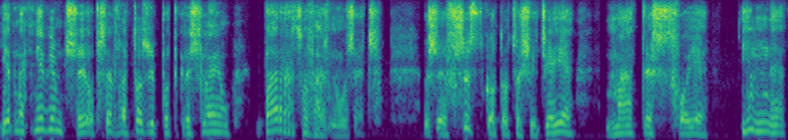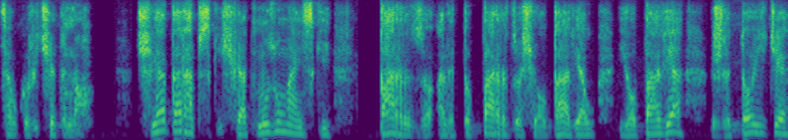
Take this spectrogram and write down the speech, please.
Jednak nie wiem, czy obserwatorzy podkreślają bardzo ważną rzecz, że wszystko to, co się dzieje, ma też swoje inne całkowicie dno. Świat arabski, świat muzułmański bardzo, ale to bardzo się obawiał i obawia, że dojdzie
